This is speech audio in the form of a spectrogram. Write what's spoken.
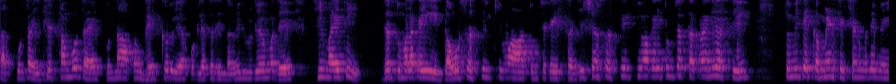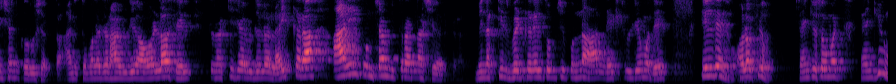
तात्पुरता इथेच थांबवत आहे. पुन्हा आपण भेट करूया कुठल्या तरी नवीन व्हिडिओमध्ये ही माहिती जर तुम्हाला काही डाऊट्स असतील किंवा तुमचे काही सजेशन्स असतील किंवा काही तुमच्या तक्रारी असतील तुम्ही ते कमेंट सेक्शनमध्ये मेन्शन करू शकता. आणि तुम्हाला जर हा व्हिडिओ आवडला असेल तर नक्कीच या व्हिडिओला लाईक करा आणि तुमच्या मित्रांना शेअर करा. मी नक्कीच भेट करेल तुमची पुन्हा नेक्स्ट व्हिडिओमध्ये till then all of you thank you so much thank you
